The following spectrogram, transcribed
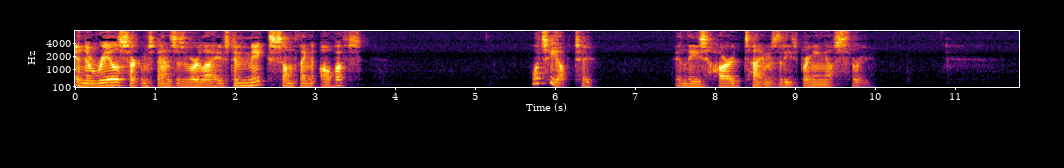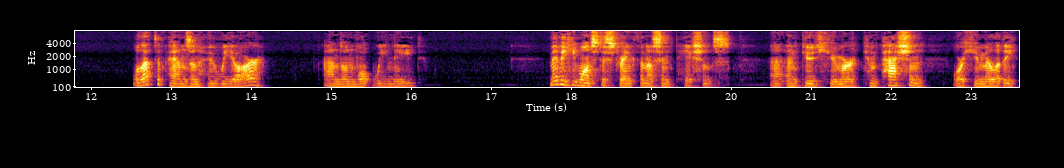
in the real circumstances of our lives, to make something of us. What's he up to in these hard times that he's bringing us through? Well, that depends on who we are and on what we need. Maybe he wants to strengthen us in patience uh, and good humor, compassion or humility.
